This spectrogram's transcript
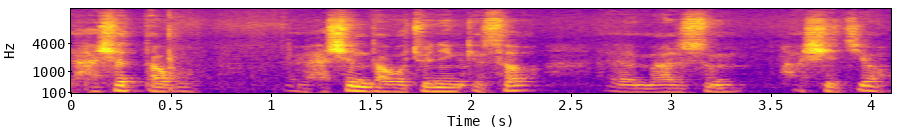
하셨다고 하신다고 주님께서 예, 말씀하시죠.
